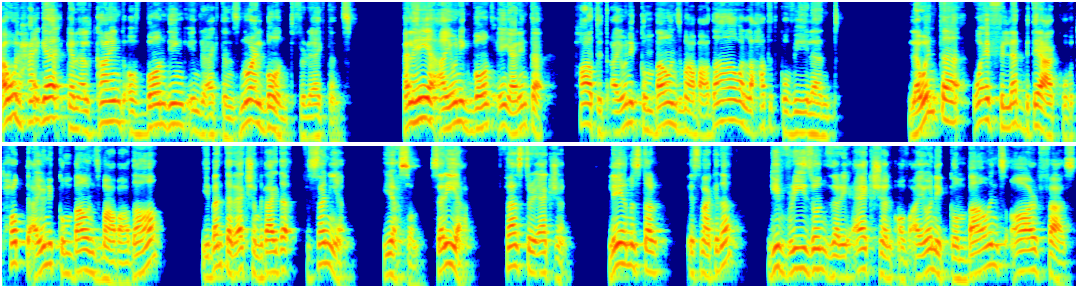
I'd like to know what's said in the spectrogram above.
أول حاجة كان ال kind of bonding in reactants نوع ال bond في ال reactants هل هي ionic bond إيه يعني أنت حاطط ionic compounds مع بعضها ولا حاطط covalent لو انت واقف في ال lab بتاعك وبتحط ionic compounds مع بعضها يبقى انت ال reaction بتاعك ده في ثانية يحصل سريع fast reaction ليه يا مستر؟ اسمع كده. Give reason the reaction of ionic compounds are fast.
